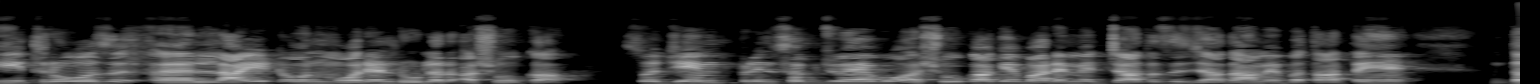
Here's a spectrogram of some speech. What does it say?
ही throws light on Mauryan ruler Ashoka so James Prinsep जो है वो अशोका के बारे में ज़्यादा से ज़्यादा हमें बताते हैं। The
